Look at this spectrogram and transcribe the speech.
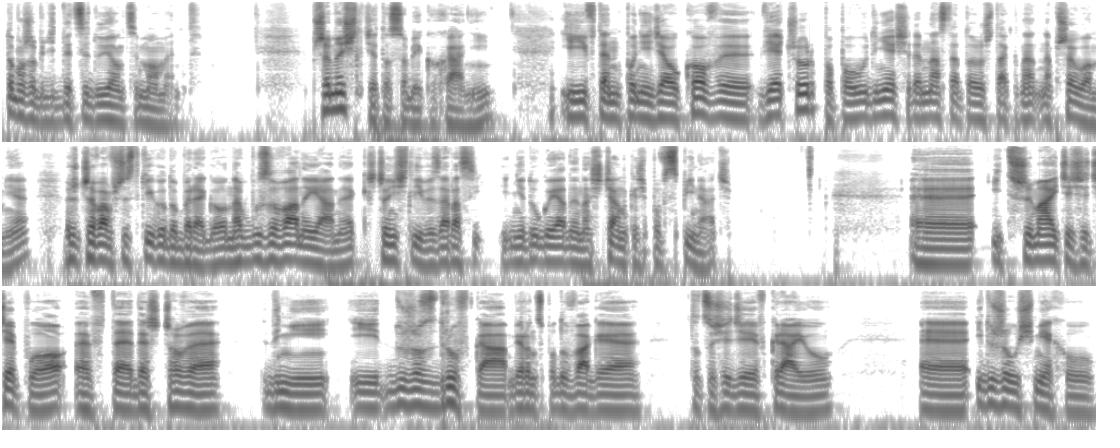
to może być decydujący moment. Przemyślcie to sobie, kochani. I w ten poniedziałkowy wieczór, popołudnie, 17 to już tak na, na przełomie, życzę wam wszystkiego dobrego. Nabuzowany Janek, szczęśliwy. Zaraz niedługo jadę na ściankę się powspinać. E, I trzymajcie się ciepło w te deszczowe dni i dużo zdrówka, biorąc pod uwagę to, co się dzieje w kraju. E, I dużo uśmiechu,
